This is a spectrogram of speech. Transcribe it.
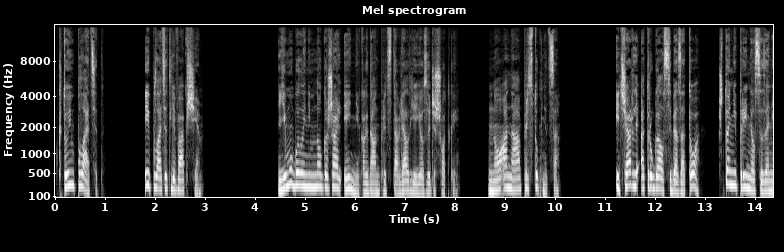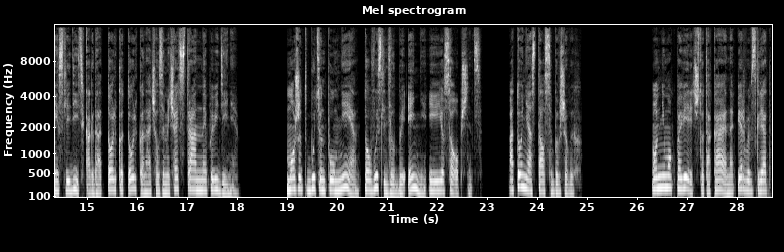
Кто им платит? И платит ли вообще? Ему было немного жаль Энни, когда он представлял ее за решеткой. Но она преступница. И Чарли отругал себя за то, что не принялся за ней следить, когда только-только начал замечать странное поведение. Может, будь он поумнее, то выследил бы Энни и ее сообщниц, а то не остался бы в живых. Он не мог поверить, что такая, на первый взгляд,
